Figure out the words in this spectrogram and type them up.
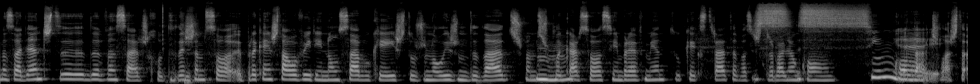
Mas olha, antes de, de avançares, Ruth, deixa-me só, para quem está a ouvir e não sabe o que é isto do jornalismo de dados, vamos uhum. explicar só assim brevemente o que é que se trata. Vocês trabalham com, Sim, com é, dados, lá está.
